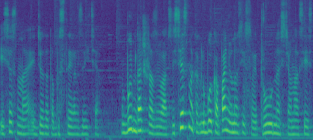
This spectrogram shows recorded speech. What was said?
Естественно, идет это быстрее развитие. Будем дальше развиваться. Естественно, как любой компании, у нас есть свои трудности, у нас есть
